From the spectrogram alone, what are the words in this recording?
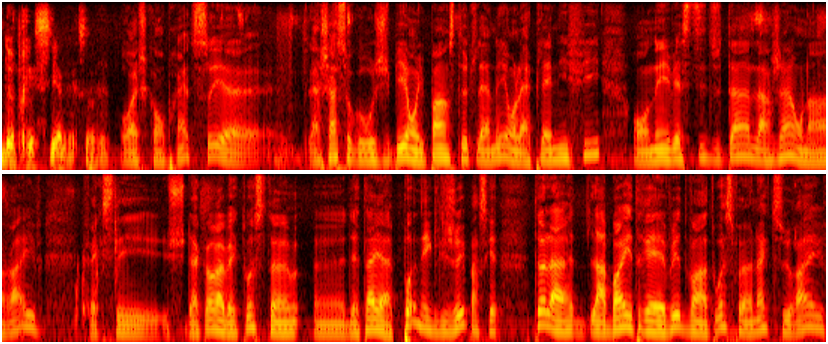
de, précis avec ça. Oui, je comprends. Tu sais, euh, la chasse au gros gibier, on y pense toute l'année, on la planifie, on investit du temps, de l'argent, on en rêve. Fait que c'est. Je suis d'accord avec toi, c'est un, détail à pas négliger parce que tu as la, la, bête rêvée devant toi, ça fait un an que tu rêves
